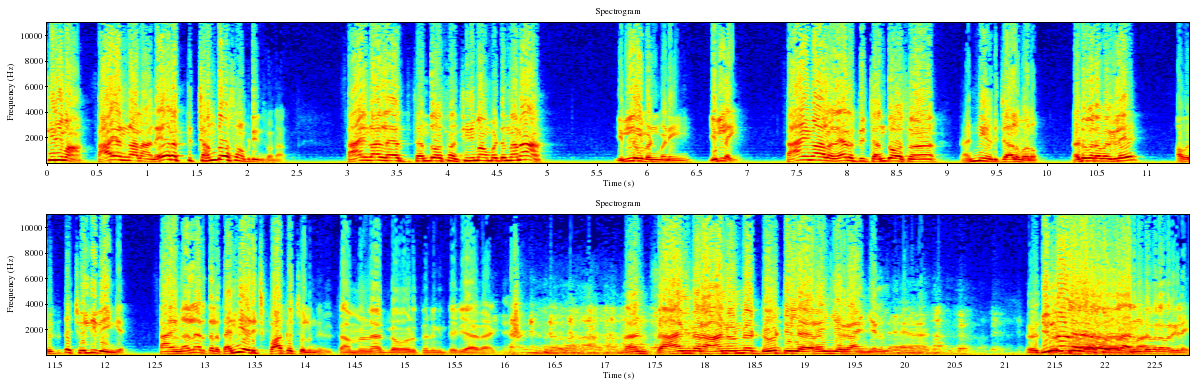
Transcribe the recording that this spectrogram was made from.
சினிமா. சாயங்கால நேரத்து சந்தோஷம் அப்படின்னு சொன்னார். சாயங்கால நேரத்து சந்தோஷம் சினிமா மட்டும்தானா? இல்லை வெண்மணி இல்லை. சாயங்கால நேரத்து சந்தோஷம் தண்ணி அடிச்சாலும் வரும். நடுவர் அவர்களே அவர்கிட்ட சொல்லி வைங்க. சாயங்கால நேரத்துல தண்ணி அடிச்சு பார்க்க சொல்லுங்க. தமிழ்நாட்டுல ஒருத்தனுக்கு தெரியாதாங்க. நான் சாயந்தரம் ஆனோன்னு டியூட்டில இறங்கிடுறாங்கல்ல. நடுவர் அவர்களே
